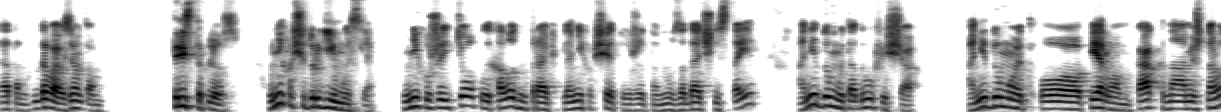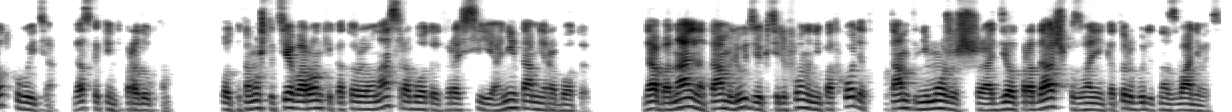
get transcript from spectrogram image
да, там, ну, давай возьмем там 300 плюс, у них вообще другие мысли. У них уже и теплый, и холодный трафик, для них вообще это уже там, ну, задач не стоит. Они думают о двух вещах они думают о первом, как на международку выйти да, с каким-то продуктом. Вот, потому что те воронки, которые у нас работают в России, они там не работают. Да, банально, там люди к телефону не подходят, там ты не можешь отдел продаж позвонить, который будет названивать.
